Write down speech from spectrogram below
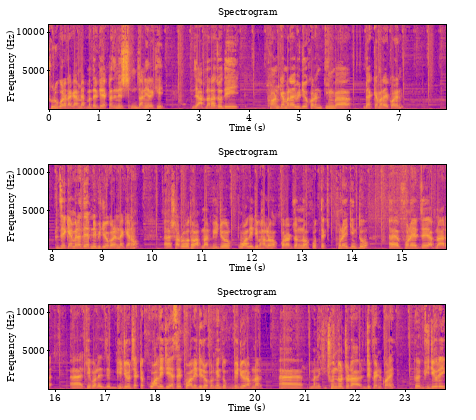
শুরু করার আগে আমি আপনাদেরকে একটা জিনিস জানিয়ে রাখি, যে আপনারা যদি ফ্রন্ট ক্যামেরায় ভিডিও করেন কিংবা ব্যাক ক্যামেরায় করেন যে ক্যামেরাতে আপনি ভিডিও করেন না কেন সর্বপ্রথম আপনার ভিডিওর কোয়ালিটি ভালো করার জন্য প্রত্যেক ফোনেই কিন্তু ফোনের যে আপনার কি বলে, যে ভিডিওর যে একটা কোয়ালিটি আছে কোয়ালিটির ওপর কিন্তু ভিডিওর আপনার মানে সৌন্দর্যটা ডিপেন্ড করে। তো ভিডিওর এই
